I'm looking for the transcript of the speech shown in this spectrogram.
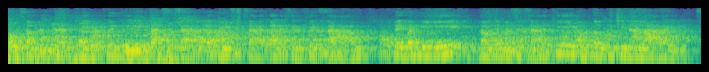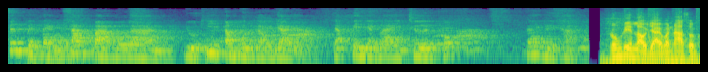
ของสำนักงานเขตพื้นที่การศึกษาประถมศึกษาการศิลป์เขตสามในวันนี้เราจะมาศึกษาที่อำเภอกุชินาราย ซึ่งเป็นแหล่งซากปลาโบราณ อยู่ที่ตำบลเหล่าใหญ่ จะเป็นอย่างไรเชิญพบได้เลยค่ะ โรงเรียนเหล่าใหญ่วนาสนพ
